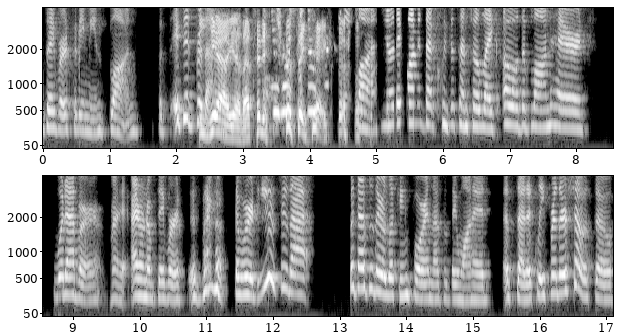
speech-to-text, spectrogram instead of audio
diversity means blonde, but it did for them. Yeah, yeah, that's an interesting take. blonde. You know, they wanted that quintessential, like, oh, the blonde haired, whatever. I, I don't know if diverse is the, the word to use for that, but that's what they were looking for, and that's what they wanted aesthetically for their show. So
